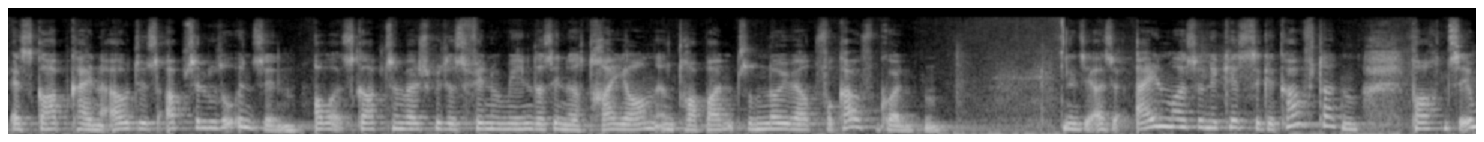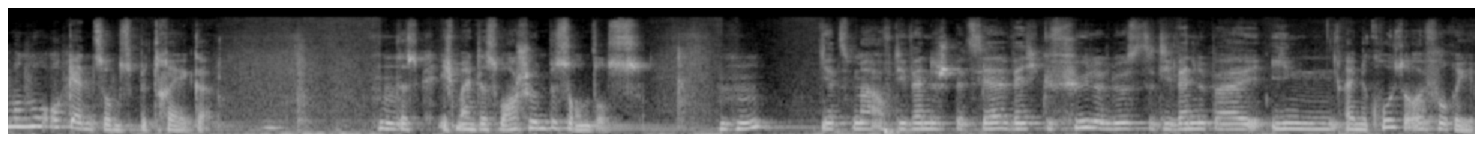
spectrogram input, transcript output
es gab keine Autos, absoluter Unsinn. Aber es gab zum Beispiel das Phänomen, dass sie nach drei Jahren einen Trabant zum Neuwert verkaufen konnten. Wenn sie also einmal so eine Kiste gekauft hatten, brauchten sie immer nur Ergänzungsbeträge. Hm. Das, ich meine, das war schon besonders. Mhm. Jetzt mal auf die Wende speziell. Welche Gefühle löste die Wende bei Ihnen? Eine große Euphorie.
